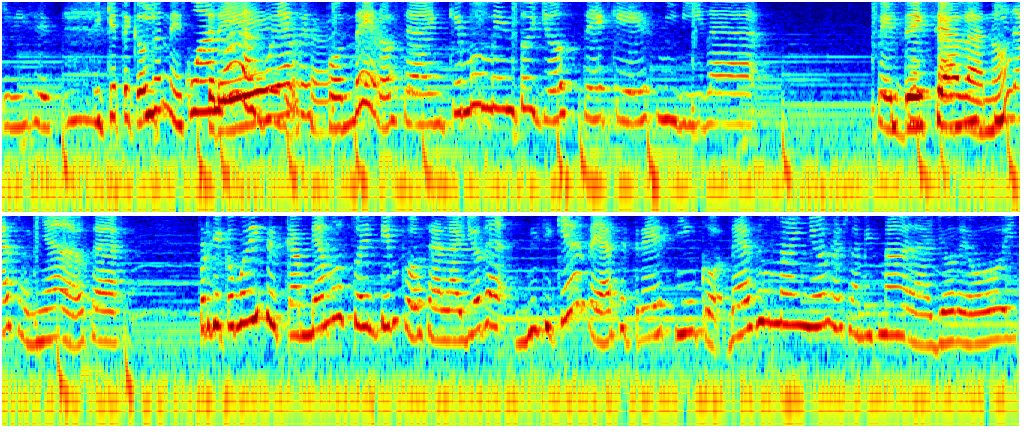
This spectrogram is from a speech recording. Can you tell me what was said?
que dices y que te causan ¿y estrés. ¿Cuándo las voy a responder? O sea, ¿en qué momento yo sé que es mi vida perfecta, deseada, mi vida soñada? O sea, porque como dices, cambiamos todo el tiempo, o sea, la yo de ni siquiera de hace 3, 5, de hace un año no es la misma la yo de hoy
